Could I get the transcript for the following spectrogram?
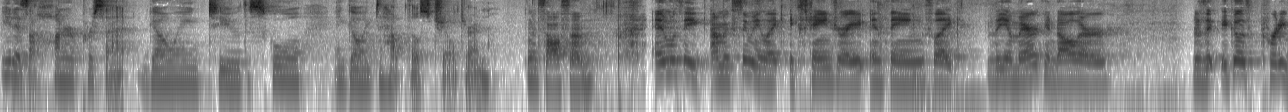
It is 100% going to the school and going to help those children. That's awesome. And with the, I'm assuming like exchange rate and things like the American dollar, does it? It goes pretty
